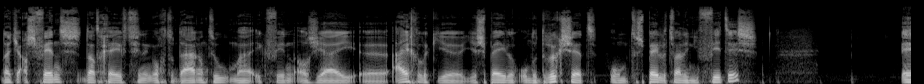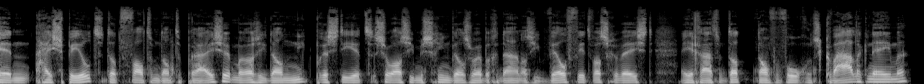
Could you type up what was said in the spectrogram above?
dat je als fans dat geeft, vind ik nog tot daar aan toe. Maar ik vind als jij uh, eigenlijk je, je speler onder druk zet om te spelen terwijl hij niet fit is. En hij speelt, dat valt hem dan te prijzen. Maar als hij dan niet presteert zoals hij misschien wel zou hebben gedaan als hij wel fit was geweest. En je gaat hem dat dan vervolgens kwalijk nemen.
